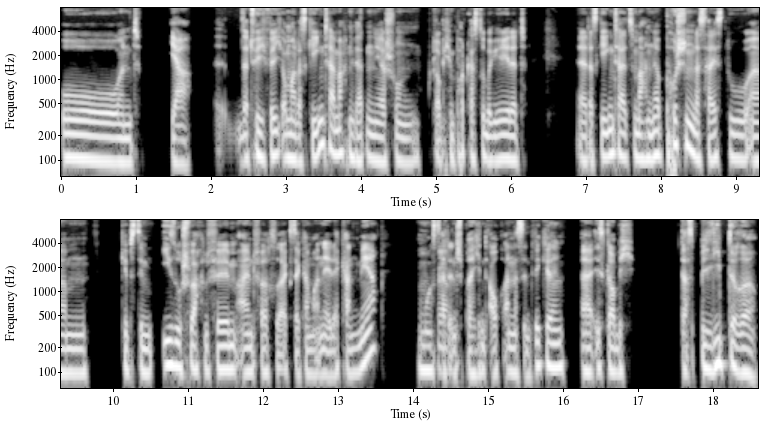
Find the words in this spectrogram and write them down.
Und ja, äh, natürlich will ich auch mal das Gegenteil machen. Wir hatten ja schon, glaube ich, im Podcast drüber geredet, äh, das Gegenteil zu machen, ne? Pushen. Das heißt, du ähm, gibst dem ISO-schwachen Film einfach, sagst der Kamera, nee, der kann mehr. Muss Ja. halt entsprechend auch anders entwickeln. Äh, ist, glaube ich, das beliebtere.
